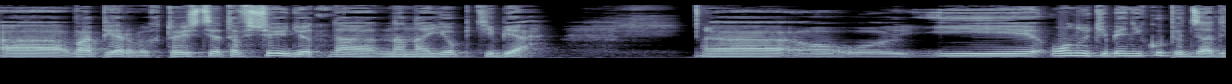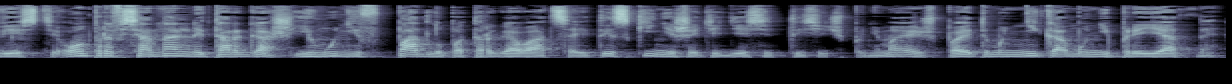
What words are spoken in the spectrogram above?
А, во-первых, то есть это все идет на, на наеб тебя. А, и он у тебя не купит за 200. Он профессиональный торгаш. Ему не впадло поторговаться. И ты скинешь эти 10 тысяч, понимаешь? Поэтому никому неприятны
